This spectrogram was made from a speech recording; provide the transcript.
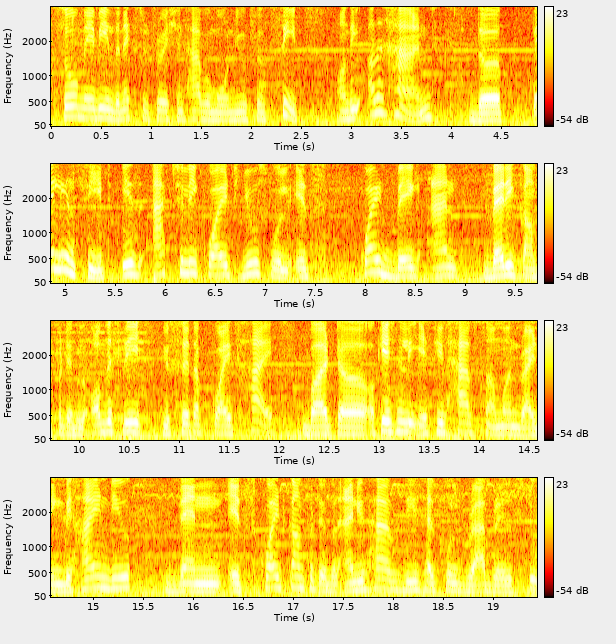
So maybe in the next iteration have a more neutral seat. On the other hand the pillion seat is actually quite useful. It's quite big and very comfortable. Obviously, you sit up quite high, but uh, occasionally, if you have someone riding behind you, then it's quite comfortable and you have these helpful grab rails too.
